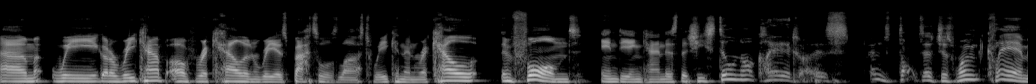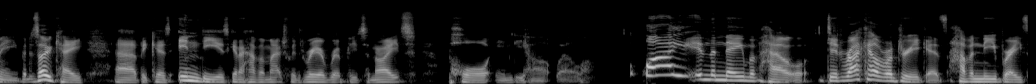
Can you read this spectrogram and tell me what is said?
Um, we got a recap of Raquel and Rhea's battles last week, and then Raquel informed Indi and Candice that she's still not cleared. Those doctors just won't clear me, but it's okay uh, because Indi is going to have a match with Rhea Ripley tonight. Poor Indi Hartwell. Why in the name of hell did raquel rodriguez have a knee brace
